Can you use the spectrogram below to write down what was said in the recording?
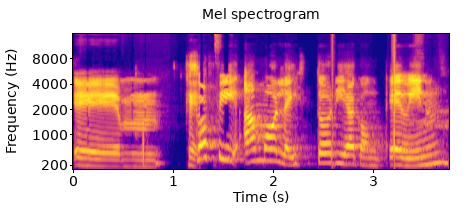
Eh, Sophie, amo la historia con Kevin,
